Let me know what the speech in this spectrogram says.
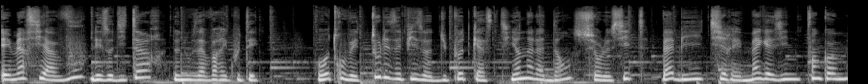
Et merci à vous, les auditeurs, de nous avoir écoutés. Retrouvez tous les épisodes du podcast Y en a là-dedans sur le site baby-magazine.com.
